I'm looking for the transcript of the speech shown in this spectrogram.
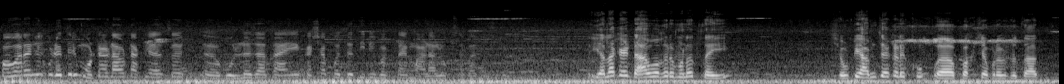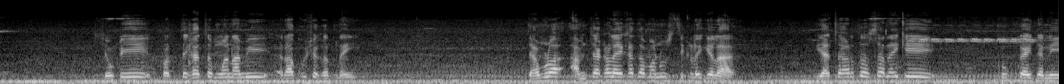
पवारांनी कुठेतरी मोठा डाव टाकल्याचं बोललं जात आहे. कशा पद्धतीने बघताय माडा लोकसभा याला काही डाव वगैरे म्हणत नाही. शेवटी आमच्याकडे खूप पक्षप्रवेश होतात. शेवटी प्रत्येकाचं मन आम्ही राखू शकत नाही. त्यामुळं आमच्याकडे एखादा माणूस तिकडे गेला याचा अर्थ असा नाही की खूप काही त्यांनी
